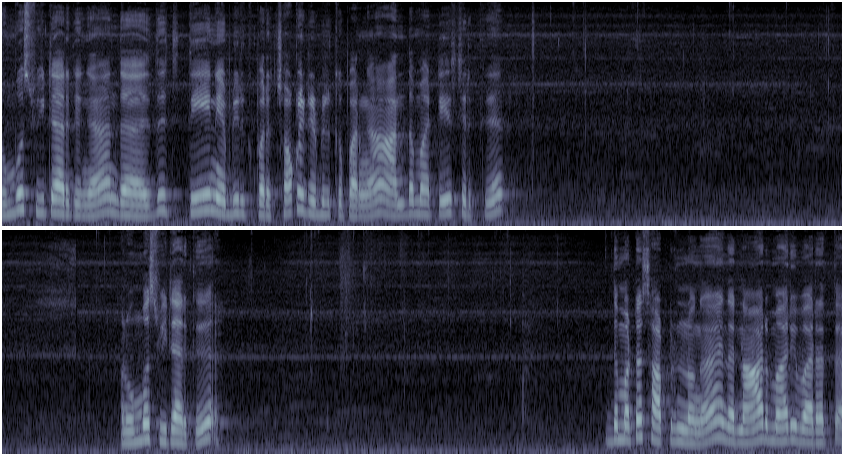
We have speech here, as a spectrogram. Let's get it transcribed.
ரொம்ப ஸ்வீட்டாக இருக்குங்க. அந்த இது தேன் எப்படி இருக்குது பாருங்கள் சாக்லேட் எப்படி இருக்குது பாருங்கள் அந்த மாதிரி டேஸ்ட் இருக்குது ரொம்ப ஸ்வீட்டாக இருக்குது இதை மட்டும் சாப்பிட்ணுங்க. இந்த நார் மாதிரி வரத்தை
